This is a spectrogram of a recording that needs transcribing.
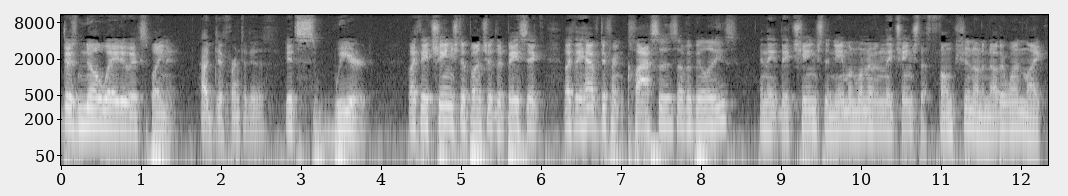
there's no way to explain it. How different it is. It's weird. Like they changed a bunch of the basic. Like they have different classes of abilities, and they they changed the name on one of them. They changed the function on another one. Like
